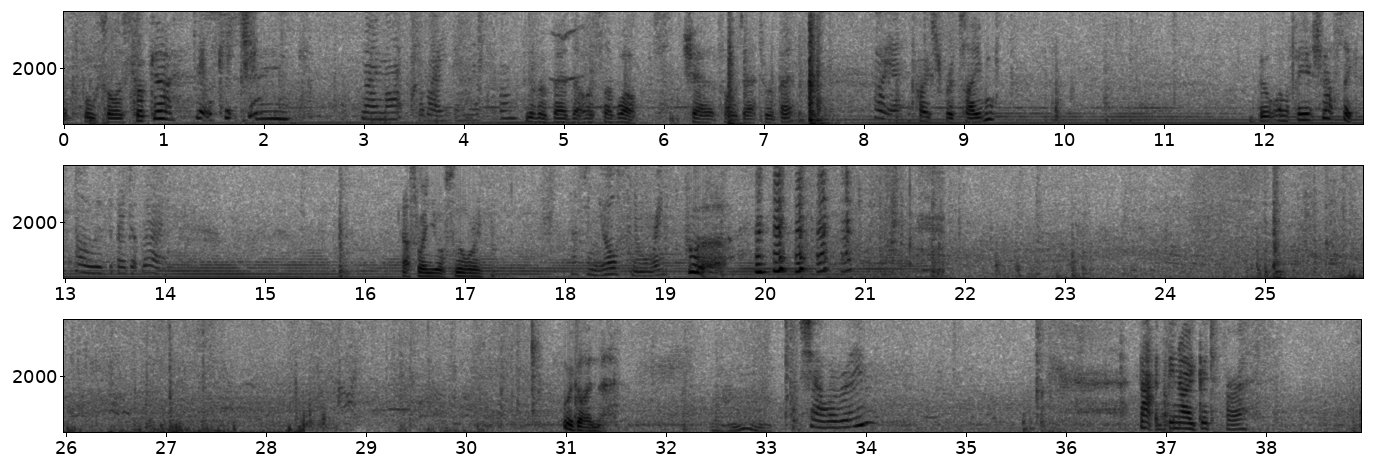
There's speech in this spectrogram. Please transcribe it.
Full size cooker. Little kitchen. Sink. No microwave in this one. Another bed that was, uh, well, chair that folds out to a bed. Oh, yeah. Post for a table. Built on the Fiat chassis. Oh, there's a bed up there. That's when you're snoring. That's when you're snoring. What we got in there? Shower room. That'd be no good for us.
